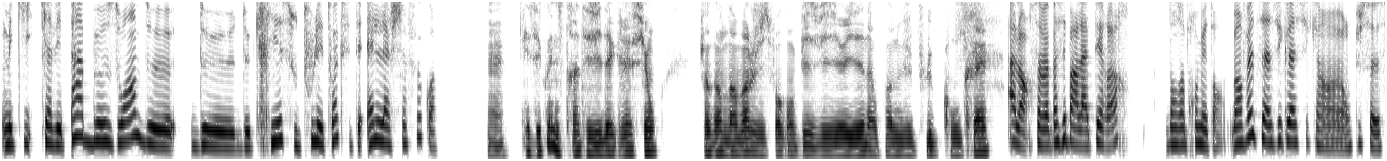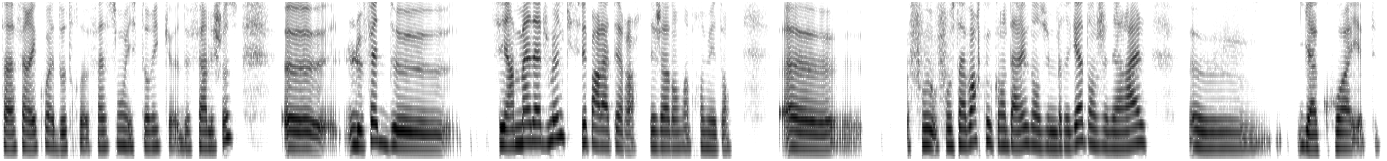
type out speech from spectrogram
mais qui qui avait pas besoin de, de de crier sous tous les toits que c'était elle la chef quoi. Et c'est quoi une stratégie d'agression? Genre quand t'en parles, juste pour qu'on puisse visualiser d'un point de vue plus concret. Alors, ça va passer par la terreur dans un premier temps. Mais en fait, c'est assez classique. hein. En plus, ça va faire écho à d'autres façons historiques de faire les choses. Euh, le fait de... C'est un management qui se fait par la terreur, déjà, dans un premier temps. Euh, faut, faut savoir que quand tu arrives dans une brigade, en général, euh, il y a quoi? Il y a peut-être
